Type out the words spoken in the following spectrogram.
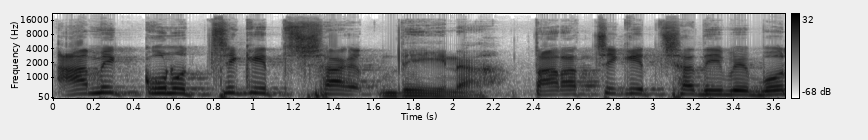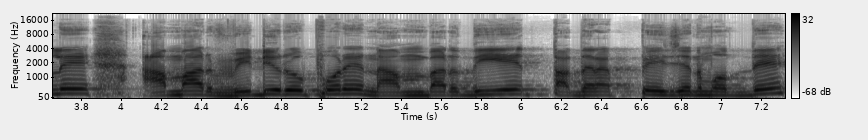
আমি কোনো চিকিৎসা দেই না। তারা চিকিৎসা দিবে বলে আমার ভিডিওর উপরে নাম্বার দিয়ে তাদের পেজের মধ্যে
